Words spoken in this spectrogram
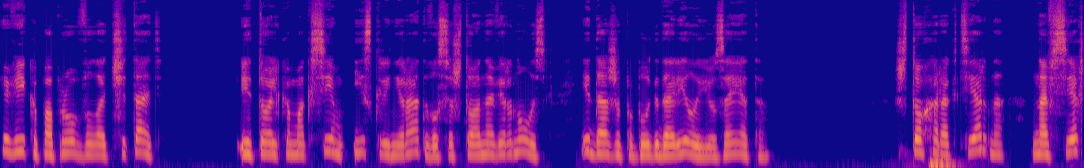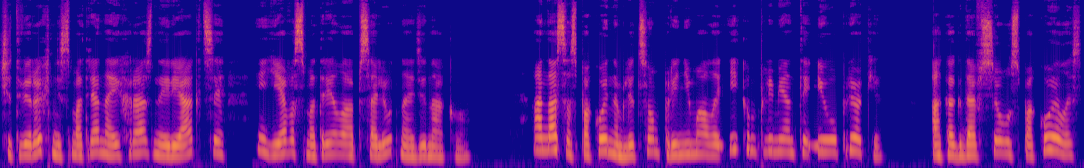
Вика попробовала отчитать, и только Максим искренне радовался, что она вернулась, и даже поблагодарил ее за это. Что характерно, на всех четверых, несмотря на их разные реакции, Ева смотрела абсолютно одинаково. Она со спокойным лицом принимала и комплименты, и упреки, а когда все успокоилось,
